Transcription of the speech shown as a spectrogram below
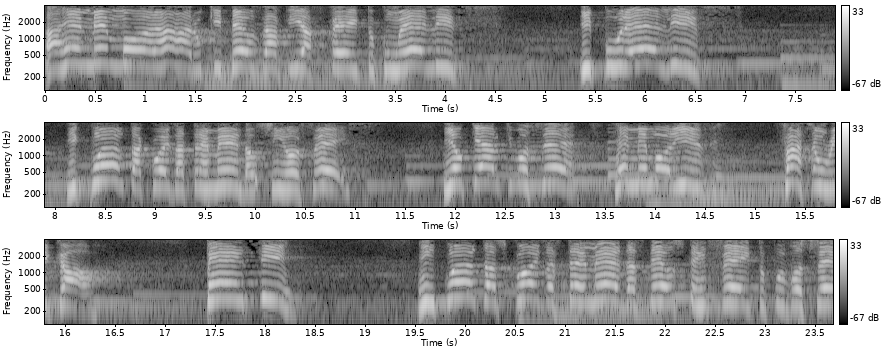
a rememorar o que Deus havia feito com eles e por eles, e quanta coisa tremenda o Senhor fez. E eu quero que você rememorize, faça um recall. Pense em quantas coisas tremendas Deus tem feito por você.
